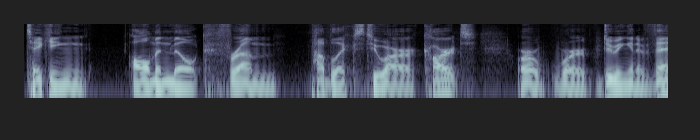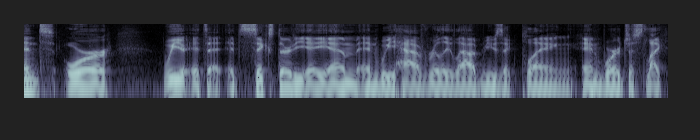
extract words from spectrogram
taking almond milk from Publix to our cart, or we're doing an event, or we it's at it's six thirty a.m. and we have really loud music playing, and we're just like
